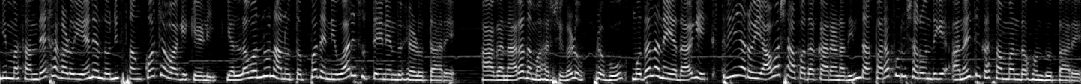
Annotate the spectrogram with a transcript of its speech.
ನಿಮ್ಮ ಸಂದೇಹಗಳು ಏನೆಂದು ನಿಸ್ಸಂಕೋಚವಾಗಿ ಕೇಳಿ. ಎಲ್ಲವನ್ನೂ ನಾನು ತಪ್ಪದೆ ನಿವಾರಿಸುತ್ತೇನೆಂದು ಹೇಳುತ್ತಾರೆ. ಆಗ ನಾರದ ಮಹರ್ಷಿಗಳು, ಪ್ರಭು, ಮೊದಲನೆಯದಾಗಿ ಸ್ತ್ರೀಯರು ಯಾವ ಶಾಪದ ಕಾರಣದಿಂದ ಪರಪುರುಷರೊಂದಿಗೆ ಅನೈತಿಕ ಸಂಬಂಧ ಹೊಂದುತ್ತಾರೆ?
